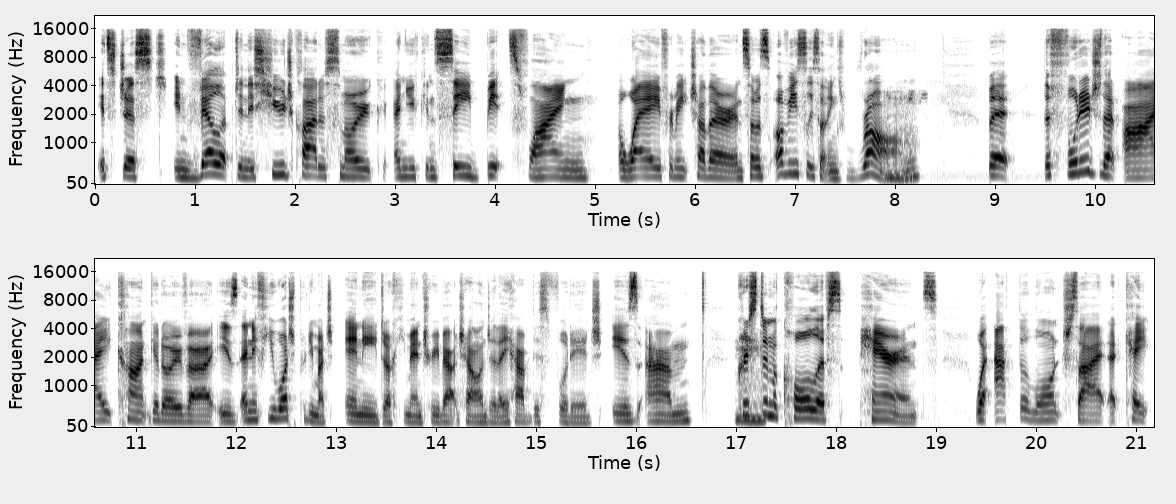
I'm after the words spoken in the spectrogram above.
it's just enveloped in this huge cloud of smoke, and you can see bits flying away from each other. And so it's obviously something's wrong. Mm. But the footage that I can't get over is, and if you watch pretty much any documentary about Challenger, they have this footage, is um, mm. Christa McAuliffe's parents were at the launch site at Cape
